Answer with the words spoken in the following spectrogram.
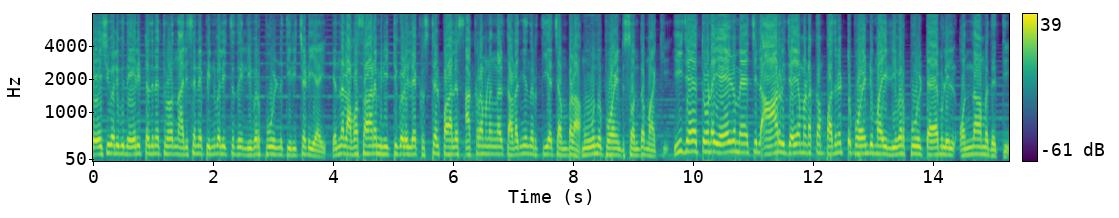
പേശിവലിവ് നേരിട്ടതിനെ തുടർന്ന് അലിസനെ പിൻവലിച്ചത് ലിവർപൂളിന് തിരിച്ചടിയായി. എന്നാൽ അവസാന മിനിറ്റുകളിലെ ക്രിസ്റ്റൽ പാലസ് ആക്രമണങ്ങൾ തടഞ്ഞു നിർത്തിയ ചമ്പട മൂന്ന് പോയിന്റ് സ്വന്തമാക്കി. ഈ ജയത്തോടെ ഏഴ് മാച്ചിൽ ആറ് ജയമടക്കം പതിനെട്ട് പോയിന്റുമായി ലിവർപൂൾ ടേബിളിൽ ഒന്നാമതെത്തി.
